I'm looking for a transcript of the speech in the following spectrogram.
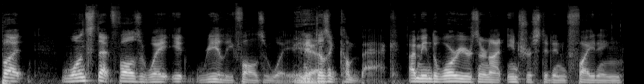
but once that falls away, it really falls away, and Yeah. it doesn't come back. I mean, the Warriors are not interested in fighting.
